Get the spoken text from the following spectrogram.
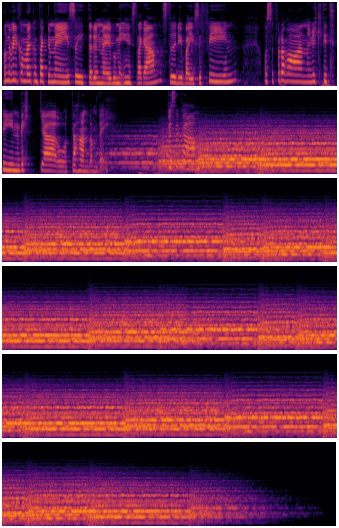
Om du vill komma i kontakt med mig så hittar du mig på min Instagram, Studio by Josefin. Och så får du ha en riktigt fin vecka och ta hand om dig. Puss och kram!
